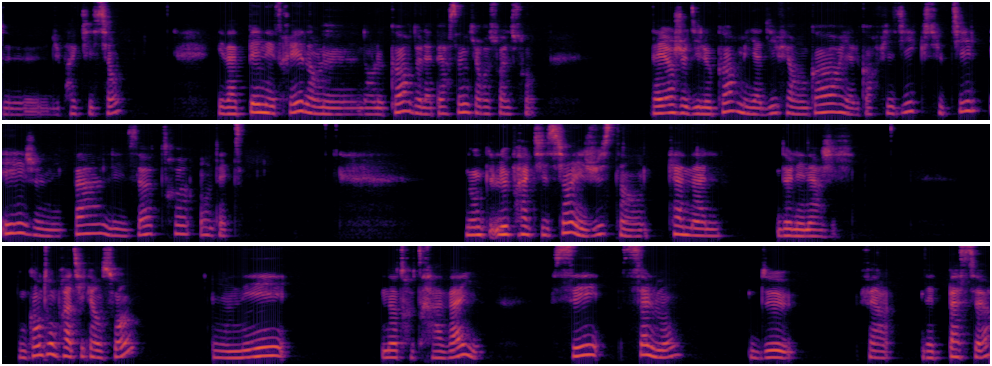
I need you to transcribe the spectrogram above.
du praticien et va pénétrer dans le, corps de la personne qui reçoit le soin. D'ailleurs, je dis le corps, mais il y a différents corps. Il y a le corps physique, subtil, et je n'ai pas les autres en tête. Donc, le praticien est juste un canal de l'énergie. Donc, quand on pratique un soin, on est notre travail, c'est seulement de faire d'être passeur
